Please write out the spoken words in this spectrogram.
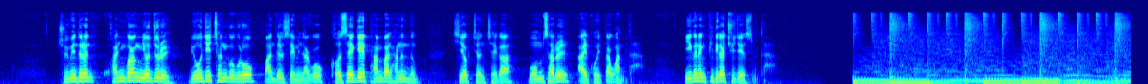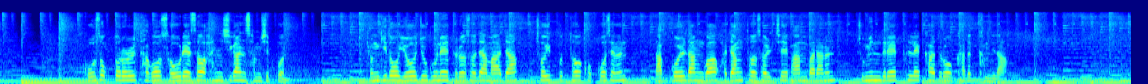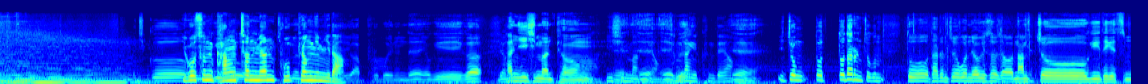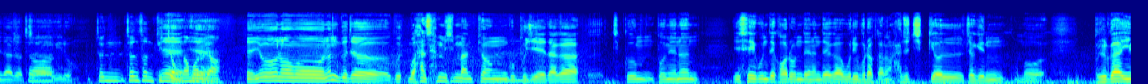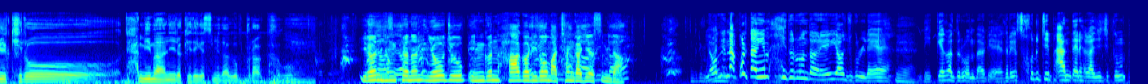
주민들은 관광 여주를 묘지 천국으로 만들 셈이냐고 거세게 반발하는 등 지역 전체가 몸살을 앓고 있다고 합니다. 이근행 PD가 취재했습니다. 고속도로를 타고 서울에서 1시간 30분. 경기도 여주군에 들어서자마자 초입부터 곳곳에는 납골당과 화장터 설치에 반발하는 주민들의 플래카드로 가득합니다. 이곳은 강천면 저 부평입니다. 여기 앞으로 보이는데 여기가 한 20만 평. 아, 20만 예, 평 예, 예, 상당히 그, 큰데요. 예. 이쪽 또또 다른 쪽은 또 다른 쪽은 여기서 저 남쪽이 되겠습니다. 저- 저쪽으로. 전 전선 뒤쪽 예, 너머로요. 예. 요 너머는 그저 뭐한 30만 평그 음. 부지에다가 지금 보면은 이 세 군데 거론되는 데가 우리 불악과는 아주 직결적인 뭐 불과 1km 다 미만이 이렇게 되겠습니다. 그 불악하고. 예. 이런 안녕하세요. 형편은 여주읍 인근 하거리도 마찬가지였습니다. 여기 낙골 땅이 많이 들어온다 그래 여주굴래 예. 몇 개가 들어온다 그래 그래 서로 집 반대를 해가지고 지금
